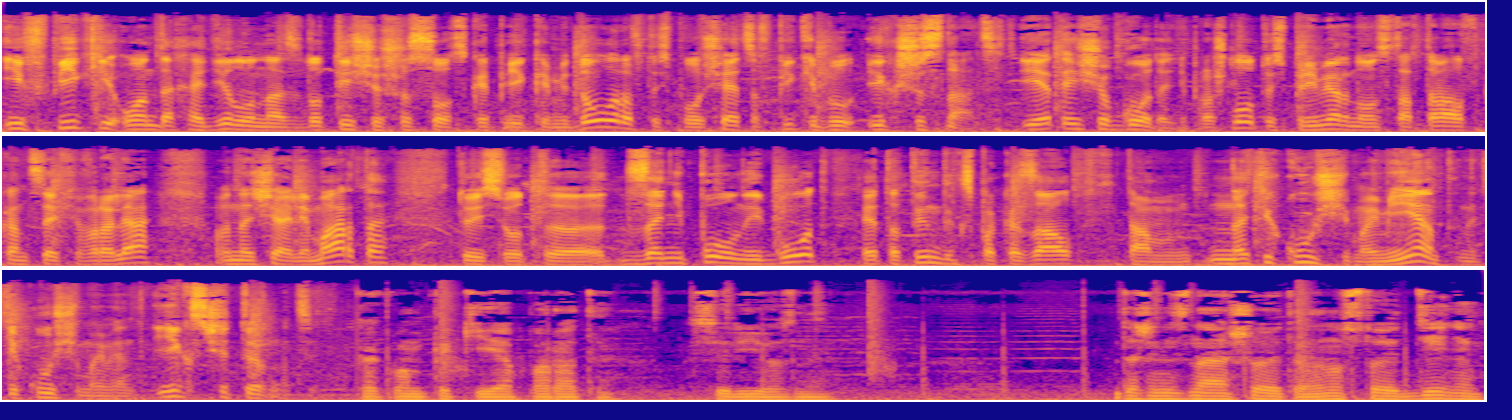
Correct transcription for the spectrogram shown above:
И в пике он доходил у нас до 1600 с копейками долларов. То есть, получается, в пике был X16. И это еще года не прошло. То есть, примерно он стартовал в конце февраля, в начале марта. То есть, вот э, за неполный год этот индекс показал там на текущий момент, на текущий момент X14. Как вам такие аппараты серьезные? Даже не знаю, что это, но стоит денег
